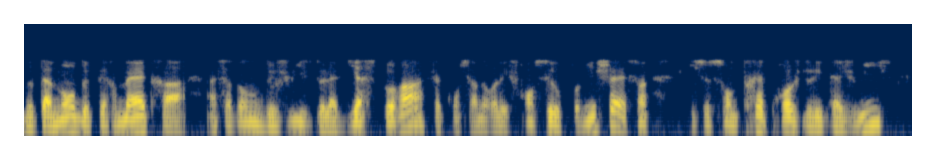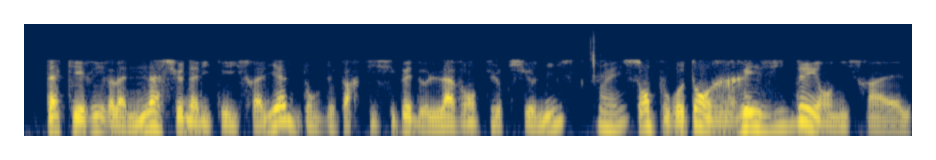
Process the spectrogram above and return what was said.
notamment de permettre à un certain nombre de juifs de la diaspora, ça concernera les Français au premier chef, hein, qui se sentent très proches de l'État juif, d'acquérir la nationalité israélienne, donc de participer de l'aventure sioniste, sans pour autant résider en Israël.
